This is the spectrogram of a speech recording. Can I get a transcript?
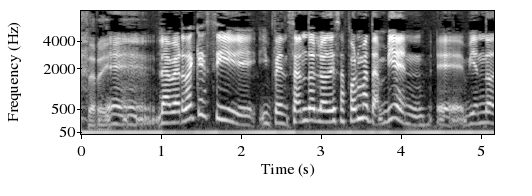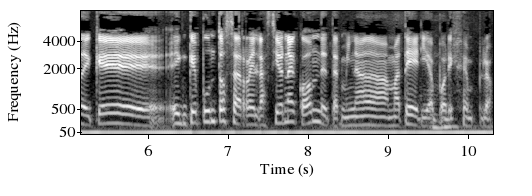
estar ahí. Eh, la verdad que sí, y pensándolo de esa forma también, eh, viendo de qué, en qué punto se relaciona con determinada materia, por ejemplo.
